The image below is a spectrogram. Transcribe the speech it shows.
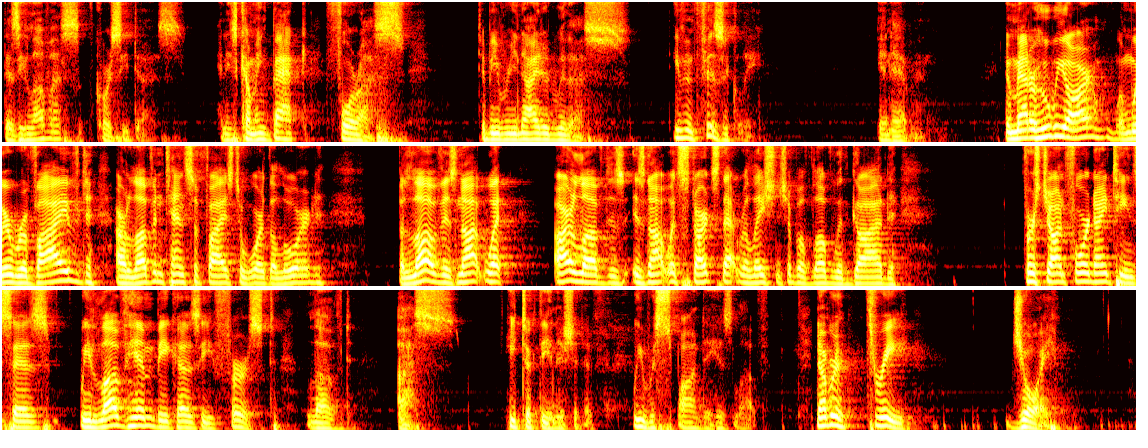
Does he love us? Of course he does. And he's coming back for us to be reunited with us, even physically, in heaven. No matter who we are, when we're revived, our love intensifies toward the Lord. But love is not what our love is, is not what starts that relationship of love with God. 1 John 4 19 says, We love him because he first loved us. He took the initiative. We respond to his love. Number three, joy.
